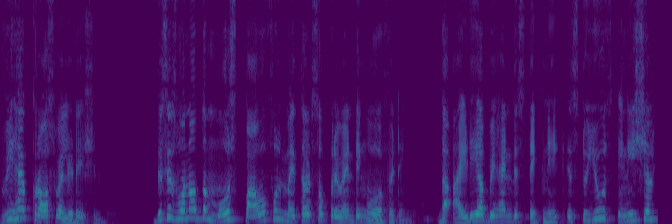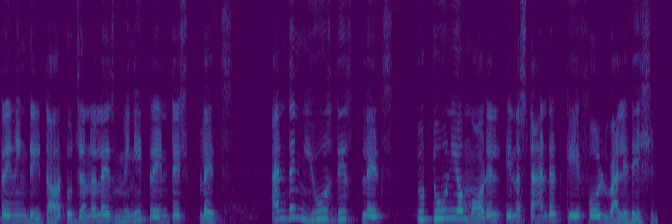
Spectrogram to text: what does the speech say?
we have cross-validation. This is one of the most powerful methods of preventing overfitting. The idea behind this technique is to use initial training data to generalize mini train test splits and then use these splits to tune your model in a standard k-fold validation.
